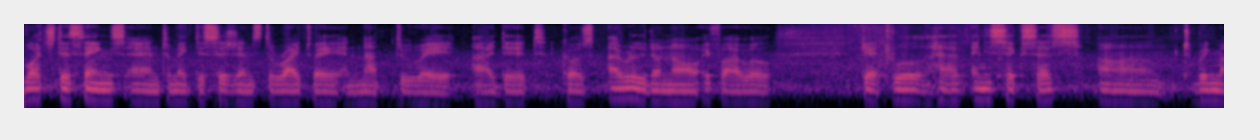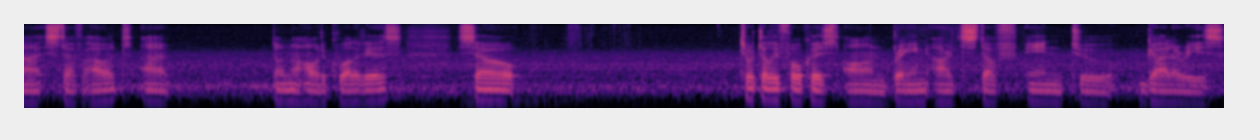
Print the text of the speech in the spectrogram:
watch the things and to make decisions the right way and not the way I did because I really don't know if I will get will have any success um, to bring my stuff out. I don't know how the quality is, so totally focused on bringing art stuff into galleries,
